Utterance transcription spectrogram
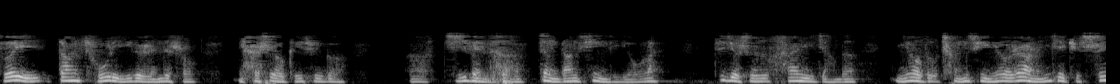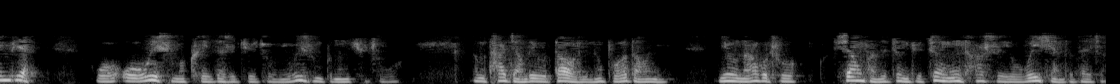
所以当处理一个人的时候，你还是要给出一个呃基本的 正当性理由来。这就是汉尼讲的，你要走程序，你要让人家去申辩。我我为什么可以在这居住？你为什么不能居住？那么他讲的有道理，能驳倒你，你又拿不出相反的证据证明他是有危险的在这，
